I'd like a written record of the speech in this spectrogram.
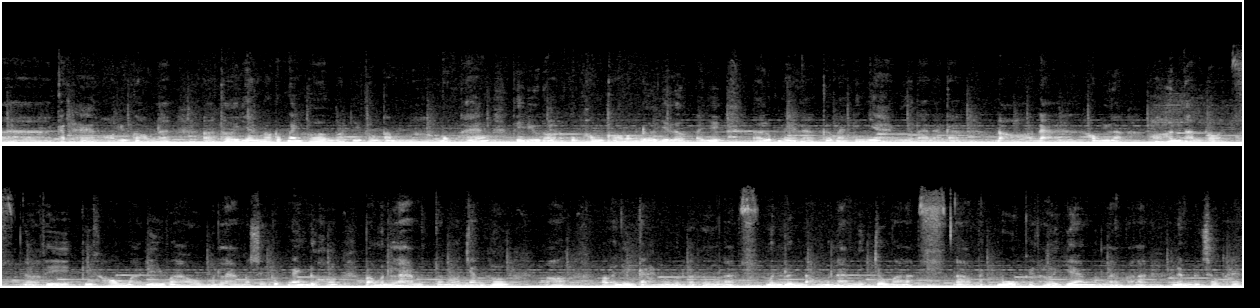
à, khách hàng họ yêu cầu là uh, thời gian nó rút ngắn hơn nó chỉ trong tầm uh, một tháng thì điều đó nó cũng không có vấn đề gì lớn. Tại vì uh, lúc này là cơ bản cái nhà người ta đã có đỏ đã hầu như là họ hình thành rồi. À, thì cái khâu mà đi vào mình làm nó sẽ rút ngắn được hơn và mình làm cho nó nhanh hơn. Đó đó là những cái mà mình có thể là mình linh động mình làm được chứ không phải là à, bắt buộc cái thời gian mình làm phải là 5 đến 6 tháng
